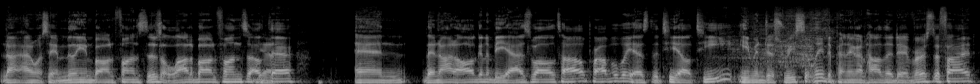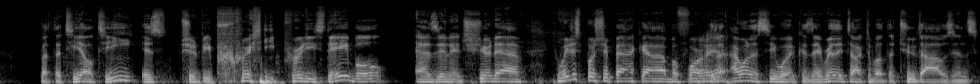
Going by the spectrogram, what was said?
not, I don't want to say a million bond funds. There's a lot of bond funds out Yeah. there, and they're not all going to be as volatile probably as the TLT, even just recently, depending on how they're diversified. But the TLT is should be pretty pretty stable, as in it should have. Can we just push it back uh, before? Oh, yeah. I, I want to see what because they really talked about the 2000s.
